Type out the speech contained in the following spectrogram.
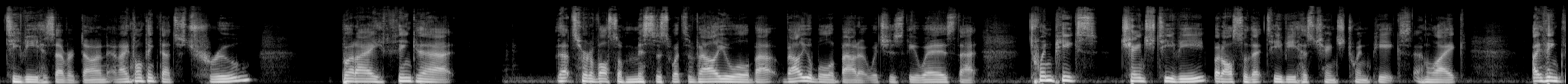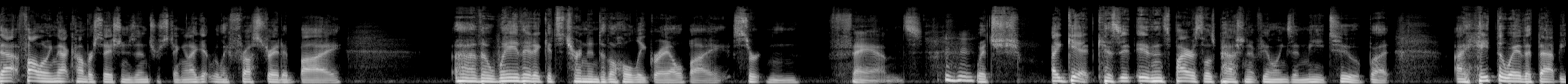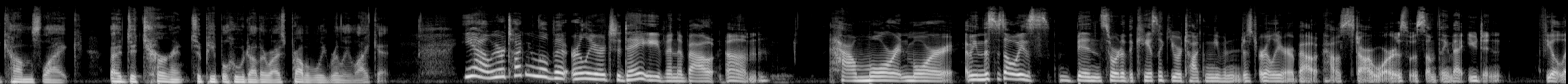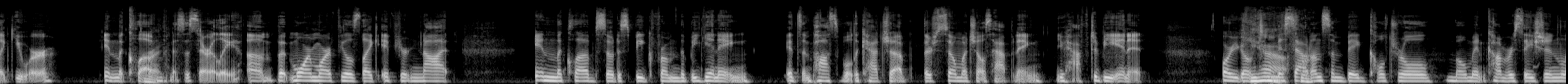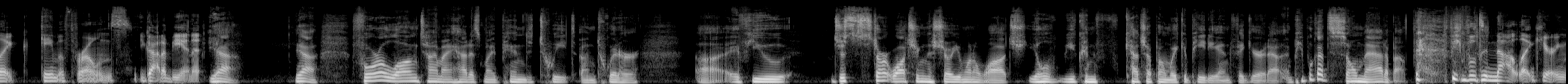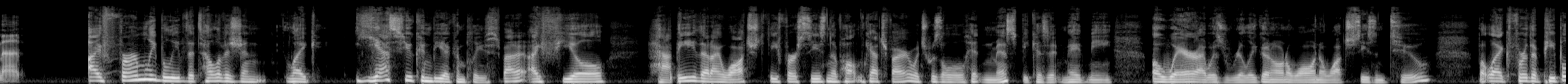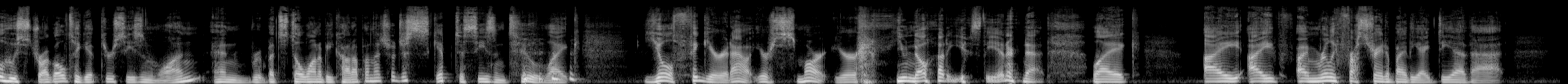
TV has ever done. And I don't think that's true. But I think that that sort of also misses what's valuable about valuable about it, which is the ways that Twin Peaks changed TV, but also that TV has changed Twin Peaks. And like I think that following that conversation is interesting. And I get really frustrated by uh, the way that it gets turned into the holy grail by certain fans, which I get because it, it inspires those passionate feelings in me too. But I hate the way that that becomes like a deterrent to people who would otherwise probably really like it. Yeah, we were talking a little bit earlier today, even about um, how more and more. I mean, this has always been sort of the case. Like you were talking even just earlier about how Star Wars was something that you didn't feel like you were in the club Right. necessarily. Um, but more and more, it feels like if you're not in the club, so to speak, from the beginning, it's impossible to catch up. There's so much else happening. You have to be in it, or you're going Yeah, to miss out for- on some big cultural moment conversation like Game of Thrones. You got to be in it. Yeah. Yeah. For a long time, I had as my pinned tweet on Twitter. Uh, if you just start watching the show you want to watch, you'll you can f- catch up on Wikipedia and figure it out. And people got so mad about that. People did not like hearing that. I firmly believe that television, like, yes, you can be a completist about it. I feel happy that I watched the first season of *Halt and Catch Fire*, which was a little hit and miss because it made me aware I was really going to want to watch season two. But like for the people who struggle to get through season one and but still want to be caught up on that show, just skip to season two. Like you'll figure it out. You're smart. You're you know how to use the internet. Like I I I'm really frustrated by the idea that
